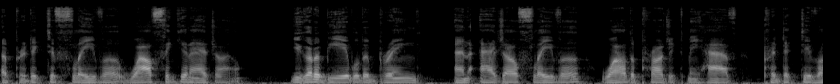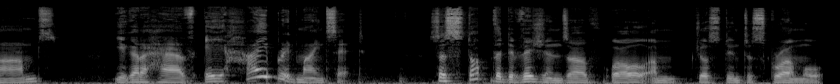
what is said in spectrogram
a predictive flavor while thinking agile. You got to be able to bring an agile flavor while the project may have predictive arms. You got to have a hybrid mindset. So stop the divisions of, well, I'm just into Scrum or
